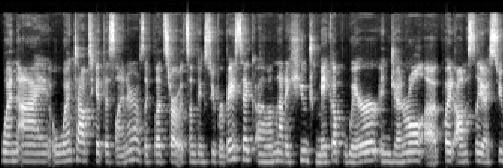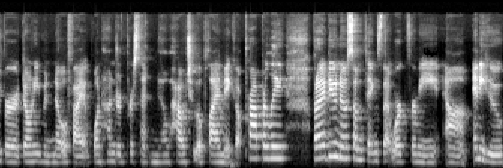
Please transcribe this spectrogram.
when I went out to get this liner, I was like, let's start with something super basic. Um, I'm not a huge makeup wearer in general. Uh, quite honestly, I super don't even know if I 100% know how to apply makeup properly, but I do know some things that work for me. Um, anywho,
